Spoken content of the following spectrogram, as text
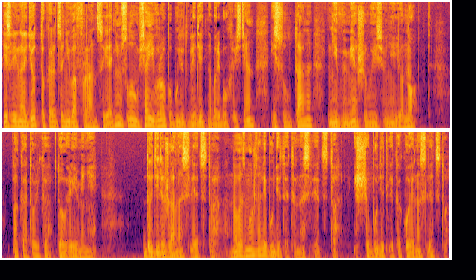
Если и найдет, то, кажется, не во Франции. Одним словом, вся Европа будет глядеть на борьбу христиан и султана, не вмешиваясь в нее. Но пока только до времени, до дележа наследства. Но возможно ли будет это наследство? Еще будет ли какое наследство?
